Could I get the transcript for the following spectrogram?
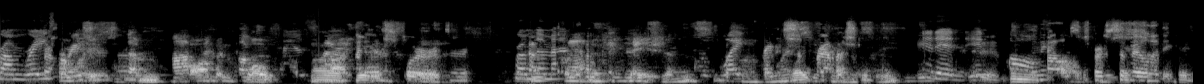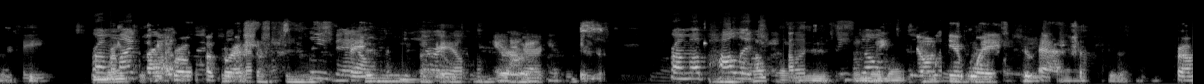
from race, From racism, uh, often cloaked God by have this word, from the manifestations of white White supremacy. hidden in calls, calls for civility, from From microaggressions, veiled veiled arrogance, from apology, they don't don't give way to action, from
